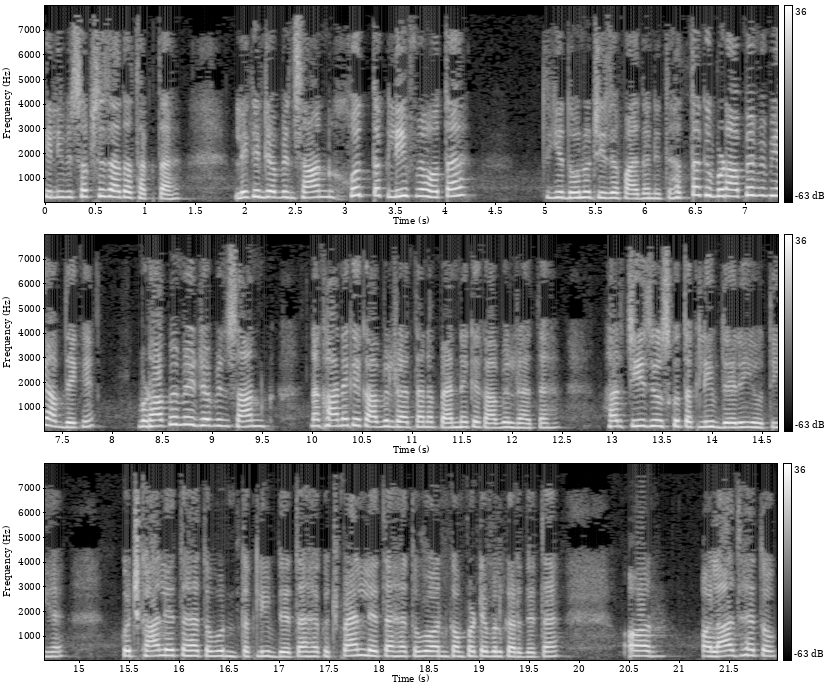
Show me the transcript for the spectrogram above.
کے لیے بھی سب سے زیادہ تھکتا ہے۔ لیکن جب انسان خود تکلیف میں ہوتا ہے، تو یہ دونوں چیزیں فائدہ نہیں تھے۔ حتیٰ کہ بڑھاپے میں بھی آپ دیکھیں، بڑھاپے میں جب انسان نہ کھانے کے قابل رہتا ہے، نہ پہننے کے قابل رہتا ہے، ہر چیز اس کو تکلیف دے رہی ہوتی ہے۔ کچھ کھا لیتا ہے تو وہ تکلیف دیتا ہے، کچھ پہن لیتا ہے تو وہ انکمفرٹیبل کر دیتا ہے۔ اور اولاد ہے تو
